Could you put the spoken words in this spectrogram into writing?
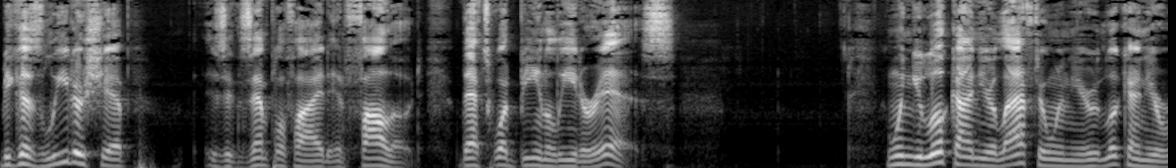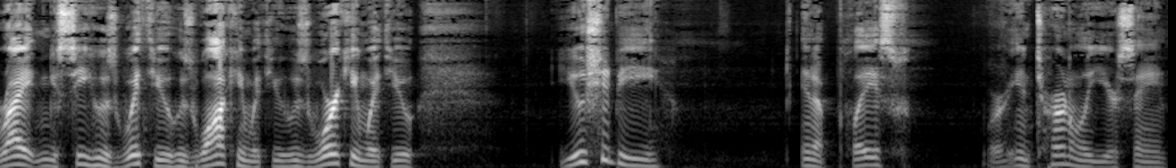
Because leadership is exemplified and followed. That's what being a leader is. When you look on your left or when you look on your right and you see who's with you, who's walking with you, who's working with you, you should be in a place where internally you're saying,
